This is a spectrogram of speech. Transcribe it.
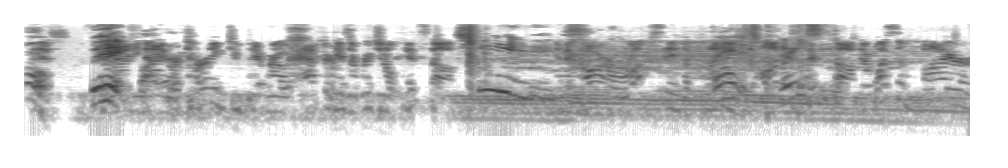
Oh, big 99 fire. returning to pit road after his original pit stop. Jeez. And the car erupts into flames on his pit stop. There was some fire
